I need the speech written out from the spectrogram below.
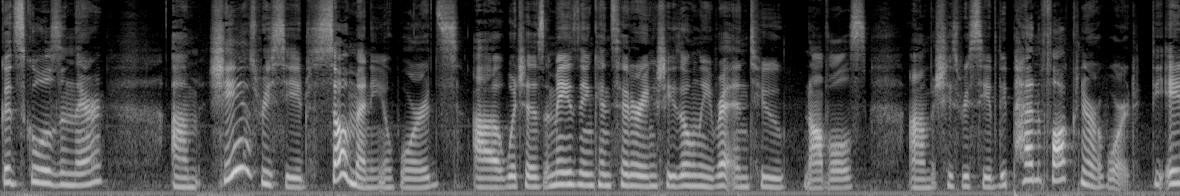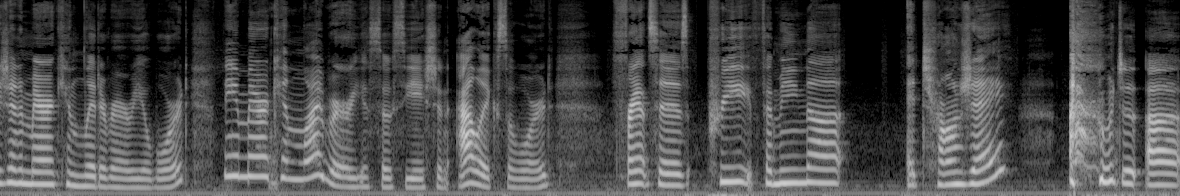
good schools in there. Um, she has received so many awards, uh, which is amazing considering she's only written two novels. Um, she's received the PEN/Faulkner Award, the Asian American Literary Award, the American Library Association Alex Award, France's Prix Femina Étranger, which is, uh,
